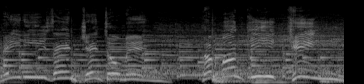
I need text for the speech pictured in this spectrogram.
Ladies and gentlemen, the Monkey King!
